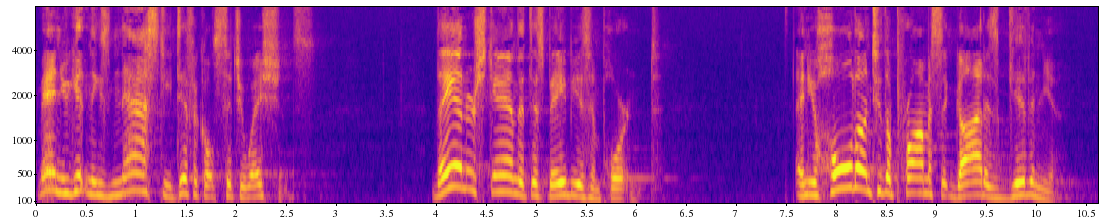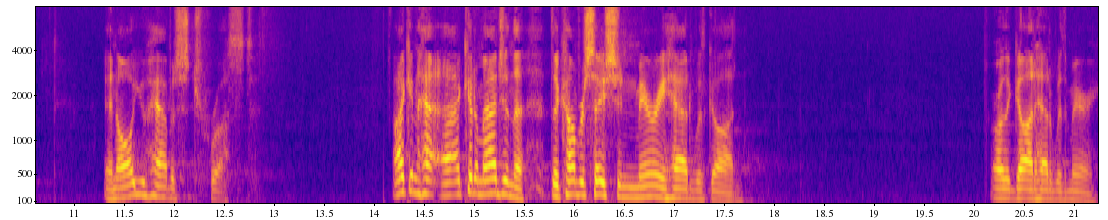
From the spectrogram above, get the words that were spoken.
man, you get in these nasty, difficult situations. They understand that this baby is important. And you hold on to the promise that God has given you and all you have is trust. I can, ha- I can imagine the, the conversation Mary had with God, or that God had with Mary.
